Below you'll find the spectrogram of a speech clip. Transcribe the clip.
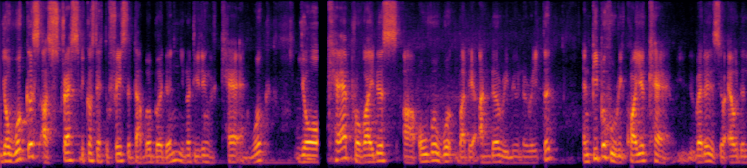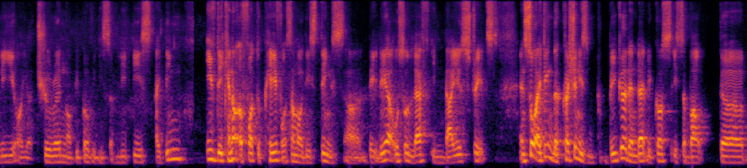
your workers are stressed because they have to face the double burden, you know, dealing with care and work. Your care providers are overworked, but they're under remunerated. And people who require care, whether it's your elderly or your children or people with disabilities, I think if they cannot afford to pay for some of these things, uh, they, they are also left in dire straits. And so I think the question is bigger than that because it's about the,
